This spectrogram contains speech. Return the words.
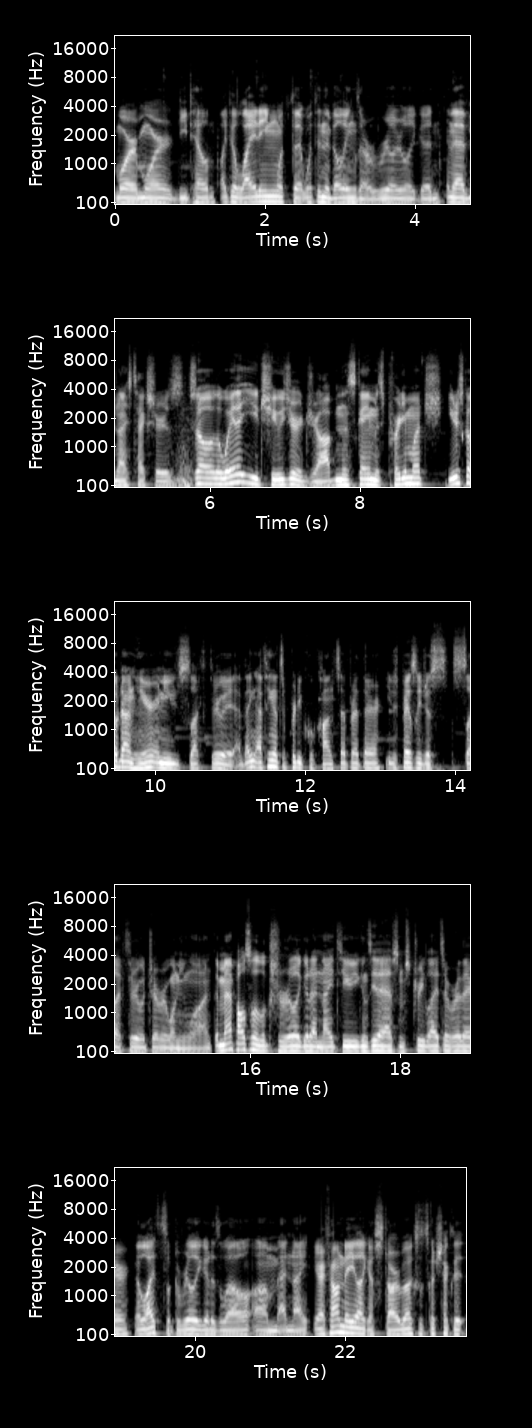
more more detailed. Like the lighting with the within the buildings are really really good, and they have nice textures. So the way that you choose your job in this game is pretty much you just go down here and you select through it. I think I think that's a pretty cool concept right there. You just basically just select through whichever one you want. The map also looks really good at night too. You can see they have some street lights over there. The lights look really good as well um at night. Here I found a like a Starbucks. Let's go check it.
